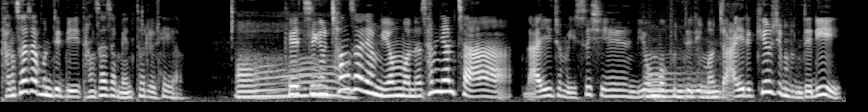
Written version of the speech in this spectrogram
당사자분들이 당사자 멘토를 해요. 아. 그 지금 청소년 미혼모는 3년 차 나이 좀 있으신 미혼모 분들이 음. 먼저 아이를 키우신 분들이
